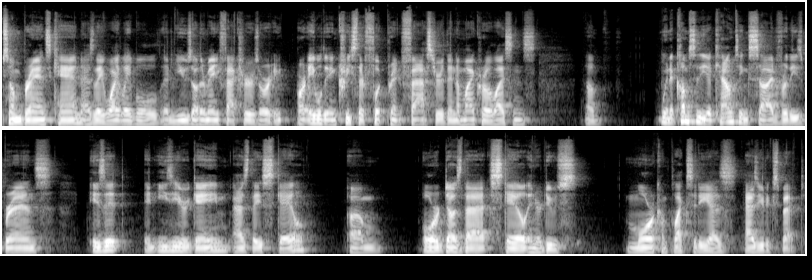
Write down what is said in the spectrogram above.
some brands can as they white label and use other manufacturers or in, are able to increase their footprint faster than a micro license. Uh, when it comes to the accounting side for these brands, is it an easier game as they scale? Um, or does that scale introduce more complexity as as you'd expect?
